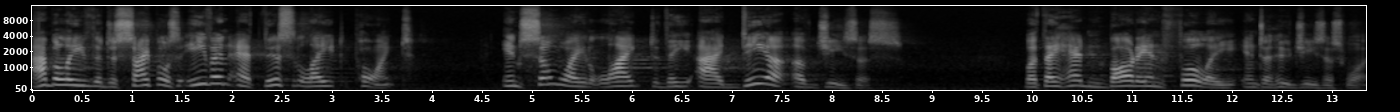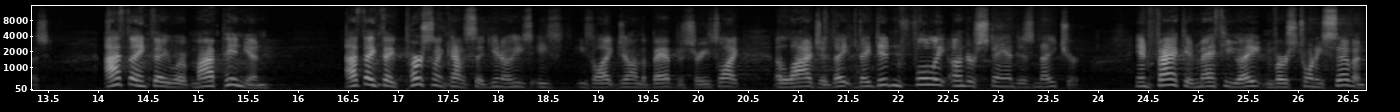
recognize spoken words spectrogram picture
I believe the disciples, even at this late point, in some way liked the idea of Jesus, but they hadn't bought in fully into who Jesus was. I think they were, my opinion, I think they personally kind of said, you know, he's, he's, he's like John the Baptist or he's like Elijah. They, they didn't fully understand his nature. In fact, in Matthew 8 and verse 27,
